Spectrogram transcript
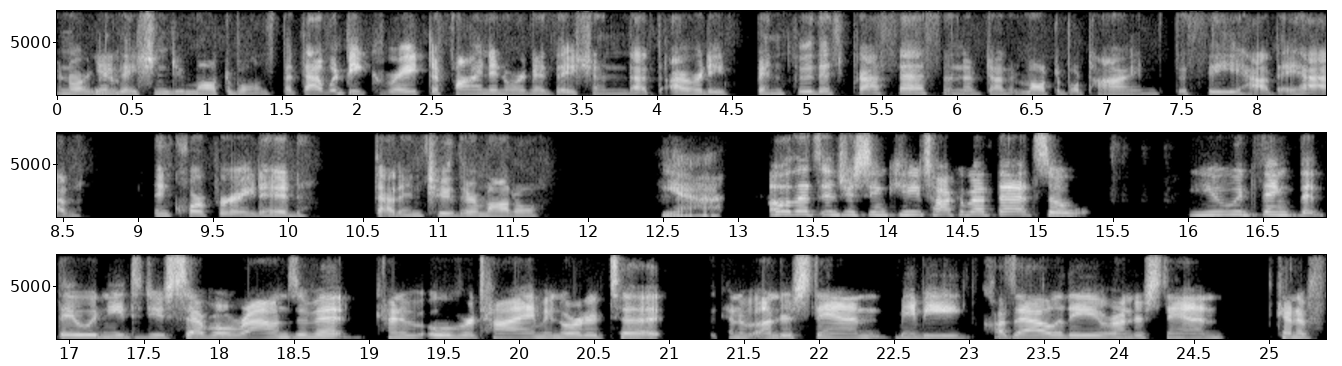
an organization yeah. do multiples, but that would be great to find an organization that's already been through this process and have done it multiple times to see how they have incorporated that into their model. Yeah. Oh, that's interesting. Can you talk about that? So you would think that they would need to do several rounds of it kind of over time in order to kind of understand maybe causality or understand kind of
